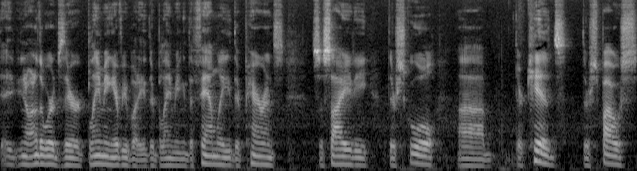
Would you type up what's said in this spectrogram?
you know, in other words, they're blaming everybody. They're blaming the family, their parents, society, their school, um, their kids, their spouse,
